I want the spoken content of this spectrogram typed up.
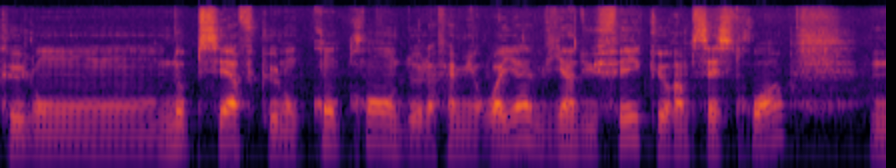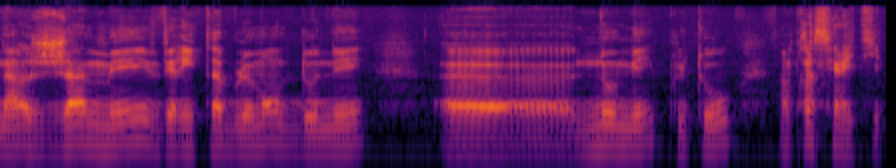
que l'on observe, que l'on comprend de la famille royale vient du fait que Ramsès III n'a jamais véritablement donné, euh, nommé plutôt, un prince héritier.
